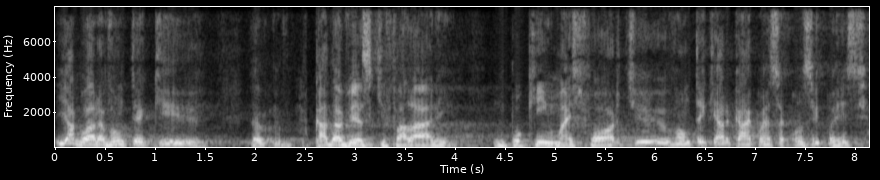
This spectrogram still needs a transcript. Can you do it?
E agora vão ter que, eh, cada vez que falarem um pouquinho mais forte, vão ter que arcar com essa consequência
